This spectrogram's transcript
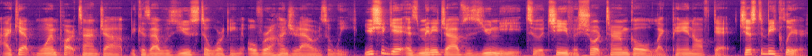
I kept one part time job because I was used to working over 100 hours a week. You should get as many jobs as you need to achieve a short term goal like paying off debt. Just to be clear,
